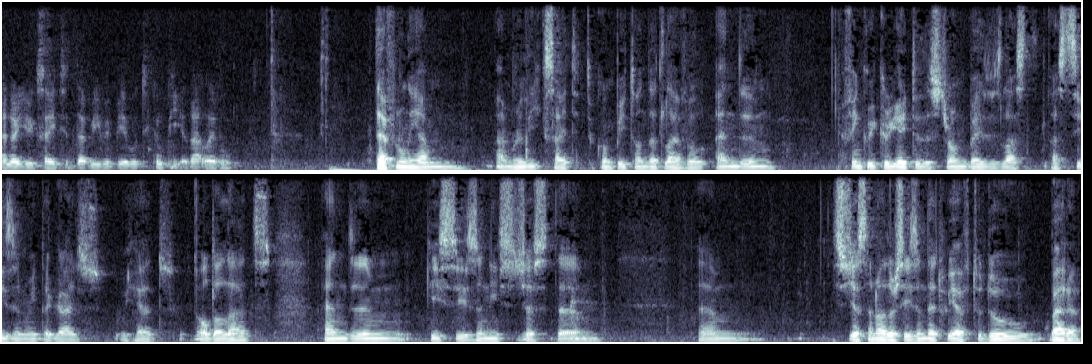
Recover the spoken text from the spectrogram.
And are you excited that we would be able to compete at that level? definitely i'm i'm really excited to compete on that level and um, i think we created a strong basis last last season with the guys we had all the lads and um, this season it's just um, um, it's just another season that we have to do better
